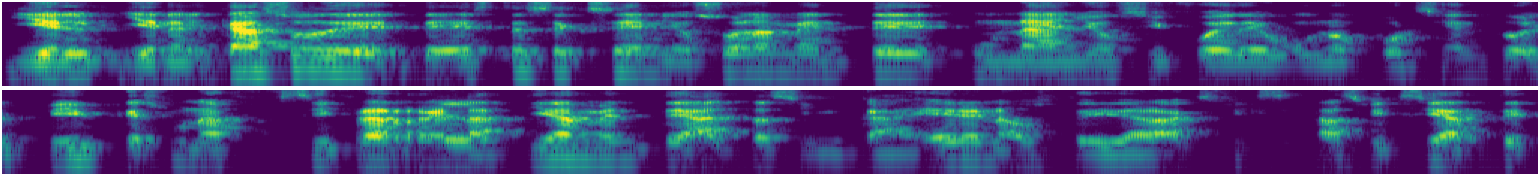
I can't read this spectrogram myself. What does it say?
Y, el, y en el caso de, de, este sexenio, solamente un año sí fue de 1% del PIB, que es una cifra relativamente alta sin caer en austeridad asfixiante.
